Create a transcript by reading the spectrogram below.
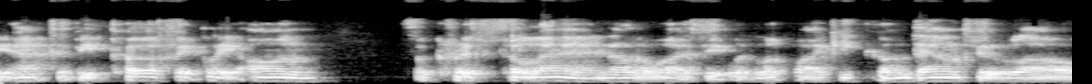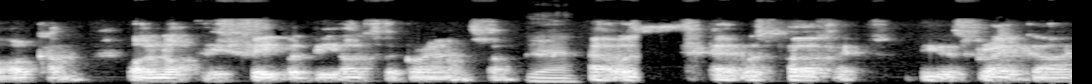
you had to be perfectly on for Chris to land. Otherwise, it would look like he'd gone down too low or come, or not. His feet would be off the ground. So Yeah. that was it was perfect. He was a great guy.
